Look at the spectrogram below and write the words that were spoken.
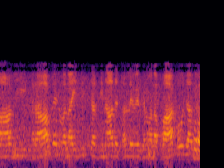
خراب ہیں والا مستر دینا دے تھلے ویکھن والا پاک ہو جاتا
